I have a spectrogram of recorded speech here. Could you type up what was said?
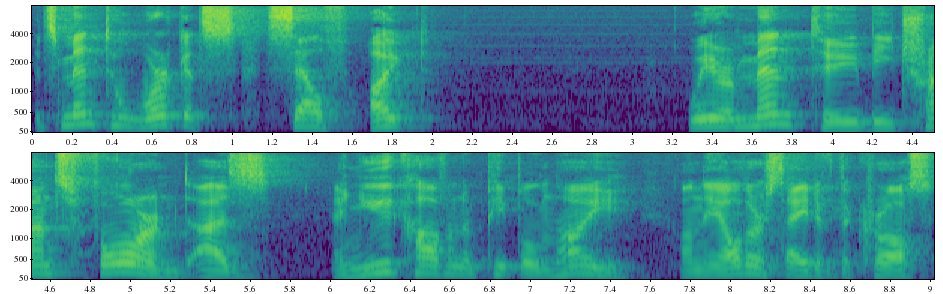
It's meant to work itself out. We are meant to be transformed as a new covenant people now on the other side of the cross,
